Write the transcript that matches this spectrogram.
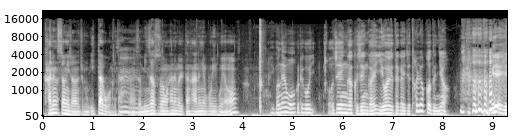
가능성이 저는 좀 있다고 봅니다. 음. 그래서 민사소송을 하는 걸 일단 가능해 보이고요. 이번에 뭐 그리고 어제인가 그제인가에 이화여대가 이제 털렸거든요. 예, 이-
